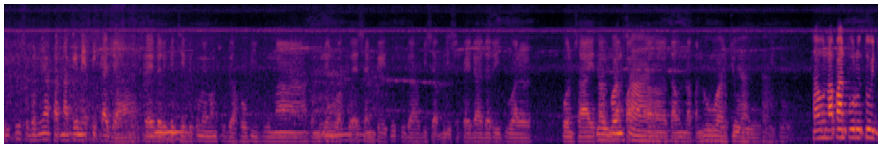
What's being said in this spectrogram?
Itu sebenarnya karena genetik aja. Saya dari kecil itu memang sudah hobi bunga. Kemudian waktu SMP itu sudah bisa beli sepeda dari jual bonsai tahun bonsai. 8, uh, tahun 87 itu tahun 87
